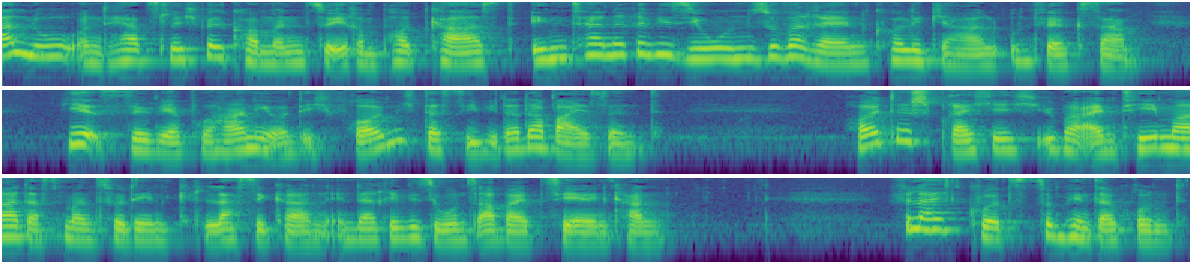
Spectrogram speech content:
Hallo und herzlich willkommen zu Ihrem Podcast Interne Revision souverän, kollegial und wirksam. Hier ist Silvia Puhani und ich freue mich, dass Sie wieder dabei sind. Heute spreche ich über ein Thema, das man zu den Klassikern in der Revisionsarbeit zählen kann. Vielleicht kurz zum Hintergrund.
